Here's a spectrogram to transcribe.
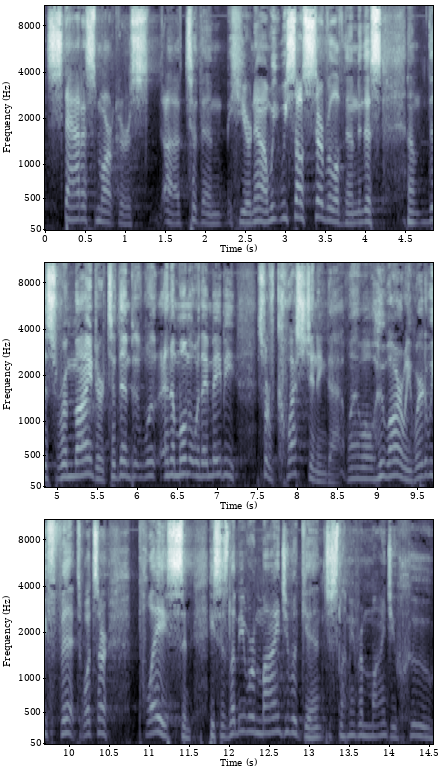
status markers uh, to them here now. We, we saw several of them in this, um, this reminder to them in a moment where they may be sort of questioning that. Well, well, who are we? Where do we fit? What's our place? And he says, Let me remind you again, just let me remind you who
